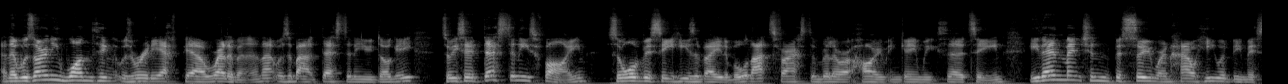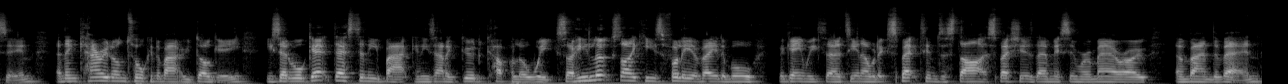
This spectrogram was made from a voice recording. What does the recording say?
and there was only one thing that was really FPL relevant, and that was about Destiny Udogie. So he said Destiny's fine, so obviously he's available. That's for Aston Villa at home in game week 13. He then mentioned Bissouma and how he would be missing, and then carried on talking about Udogie. He said we'll get Destiny back, and he's had a good couple of weeks, so he looks like he's fully available for game week 13. I would expect him to start, especially as they're missing Romero and Van de Ven.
